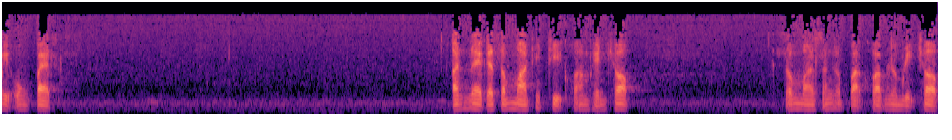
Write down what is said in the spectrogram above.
มีองค์แปด อันแรกก็สัมมาทิฏฐิความเห็นชอบ สัมมาสังกัปปะความดำริชอบ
